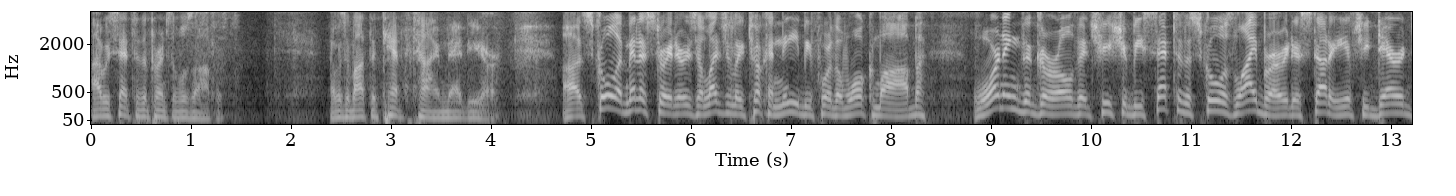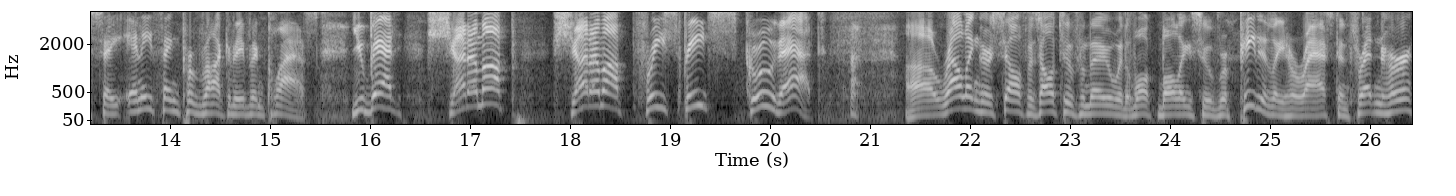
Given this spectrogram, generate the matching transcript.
I was sent to the principal's office. That was about the tenth time that year. Uh, school administrators allegedly took a knee before the woke mob, warning the girl that she should be sent to the school's library to study if she dared say anything provocative in class. You bet. Shut him up. Shut him up. Free speech? Screw that. Uh, Rowling herself is all too familiar with the woke bullies who've repeatedly harassed and threatened her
